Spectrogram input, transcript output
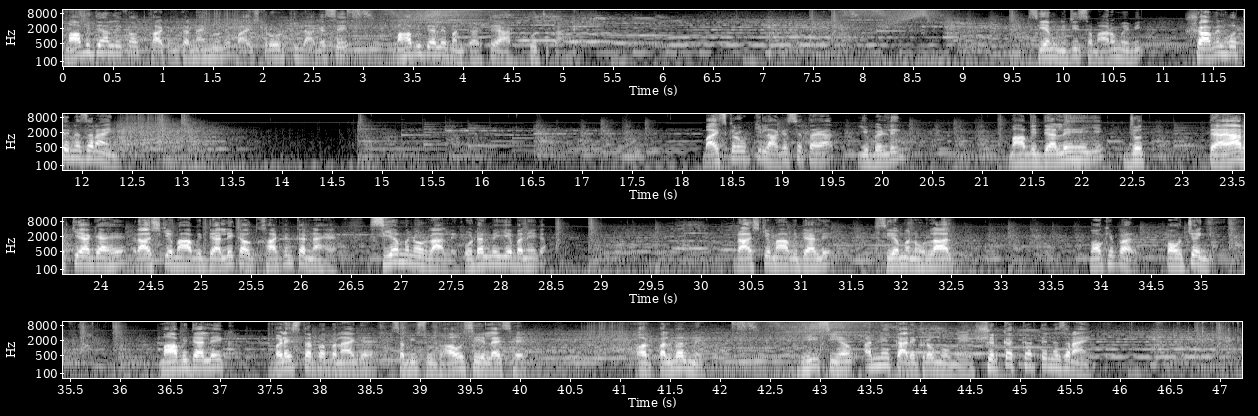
महाविद्यालय का उद्घाटन करना है इन्होंने। 22 करोड़ की लागत से महाविद्यालय बनकर तैयार हो चुका है। सीएम निजी समारोह में भी शामिल होते नज़र आएँगे। बाईस करोड़ की लागत से तैयार ये बिल्डिंग। महाविद्यालय है ये, जो तैयार किया गया है, राजकीय महाविद्यालय का उद्घाटन करना है। सीएम मनोहर लाल ने, होटल में ये बनेगा। राजकीय महाविद्यालय, सीएम मनोहर लाल मौके पर पहुँचेंगे। महाविद्यालय एक बड़े स्तर पर बनाया गया है, सभी सुविधाओं से लैस है। और पलवल में भी सीएम अन्य कार्यक्रमों में शिरकत करते नज़र आएँगे।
